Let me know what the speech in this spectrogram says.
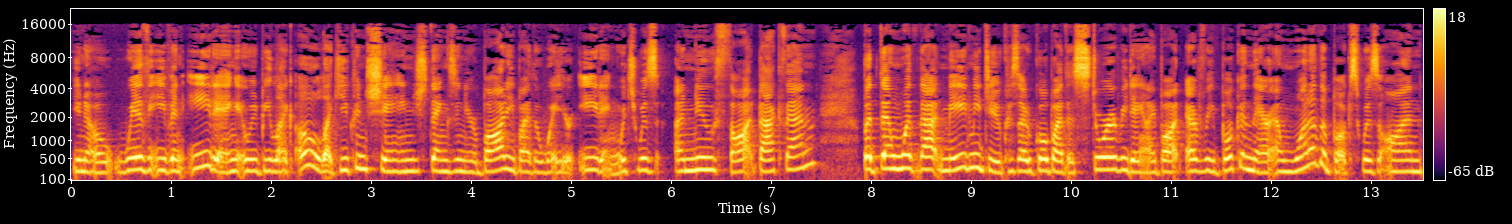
you know, with even eating, it would be like, oh, like you can change things in your body by the way you're eating, which was a new thought back then. But then what that made me do, because I would go by the store every day and I bought every book in there, and one of the books was on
